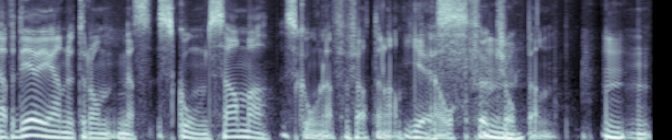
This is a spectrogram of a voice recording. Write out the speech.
Ja, för det är en av de mest skonsamma skorna för fötterna Yes. och för Mm. kroppen. Mm. Mm.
